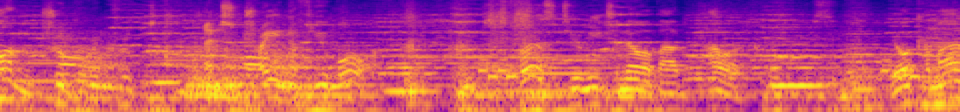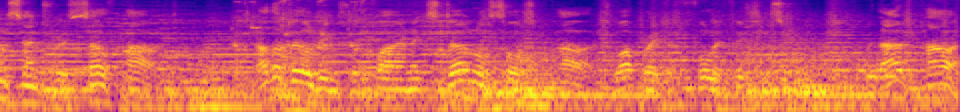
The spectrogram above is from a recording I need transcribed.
One trooper recruit. Let's train a few more. First, you need to know about power cores. Your command center is self-powered. Other buildings require an external source of power to operate at full efficiency. Without power,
